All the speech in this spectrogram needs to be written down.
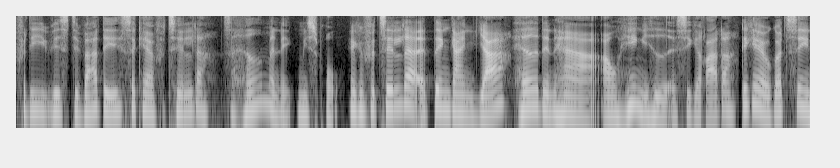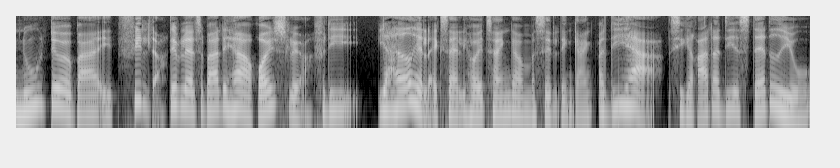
Fordi hvis det var det, så kan jeg fortælle dig, så havde man ikke misbrug. Jeg kan fortælle dig, at dengang jeg havde den her afhængighed af cigaretter, det kan jeg jo godt se nu, det var jo bare et filter. Det blev altså bare det her røgslør, fordi jeg havde heller ikke særlig høje tanker om mig selv dengang. Og de her cigaretter, de erstattede jo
